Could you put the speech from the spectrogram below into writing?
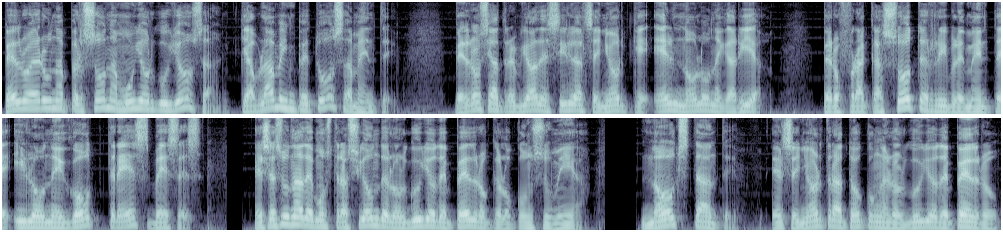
Pedro era una persona muy orgullosa, que hablaba impetuosamente. Pedro se atrevió a decirle al Señor que él no lo negaría, pero fracasó terriblemente y lo negó tres veces. Esa es una demostración del orgullo de Pedro que lo consumía. No obstante, el Señor trató con el orgullo de Pedro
